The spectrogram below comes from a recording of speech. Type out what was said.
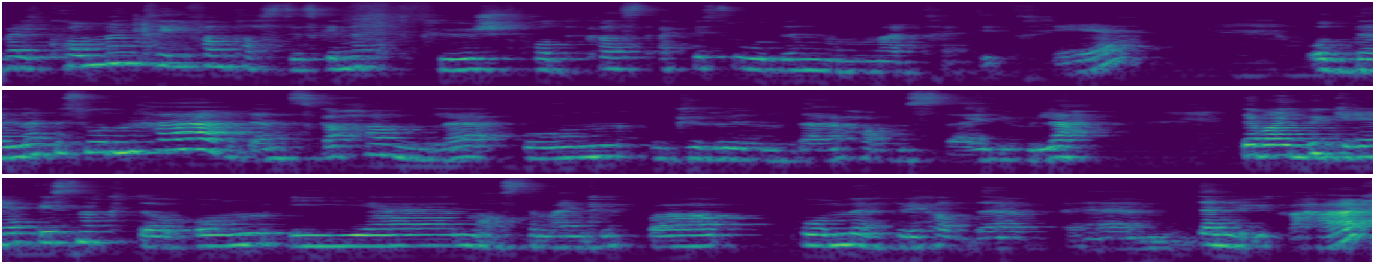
Velkommen til Fantastiske nettkurs podkast episode nummer 33. Og denne episoden her, den skal handle om gründerhamsterhjulet. Det var et begrep vi snakket om i eh, mastermind-gruppa på møtet vi hadde eh, denne uka her.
